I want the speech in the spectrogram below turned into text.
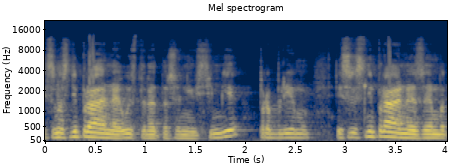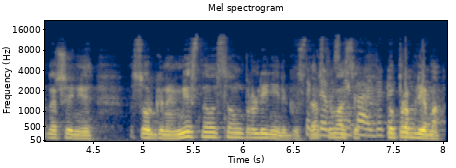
Если у нас неправильное выстроенное отношение в семье, проблема. Если есть неправильное взаимоотношение с органами местного самоуправления или государственной власти, то проблема.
